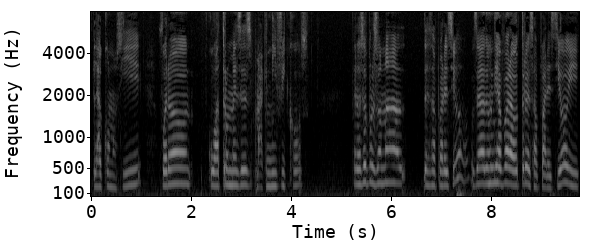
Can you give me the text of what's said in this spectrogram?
La conocí, fueron cuatro meses magníficos, pero esa persona desapareció, o sea, de un día para otro desapareció y,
